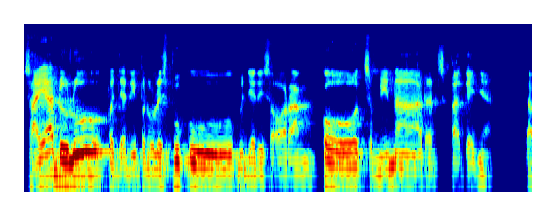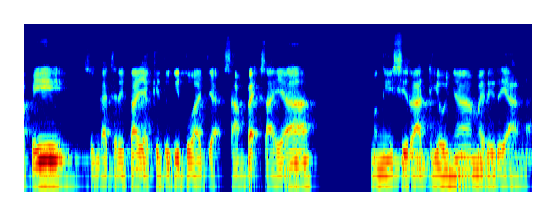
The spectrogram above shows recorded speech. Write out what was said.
Saya dulu menjadi penulis buku, menjadi seorang coach, seminar, dan sebagainya. Tapi singkat cerita ya gitu-gitu aja. Sampai saya mengisi radionya Mary Riana.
